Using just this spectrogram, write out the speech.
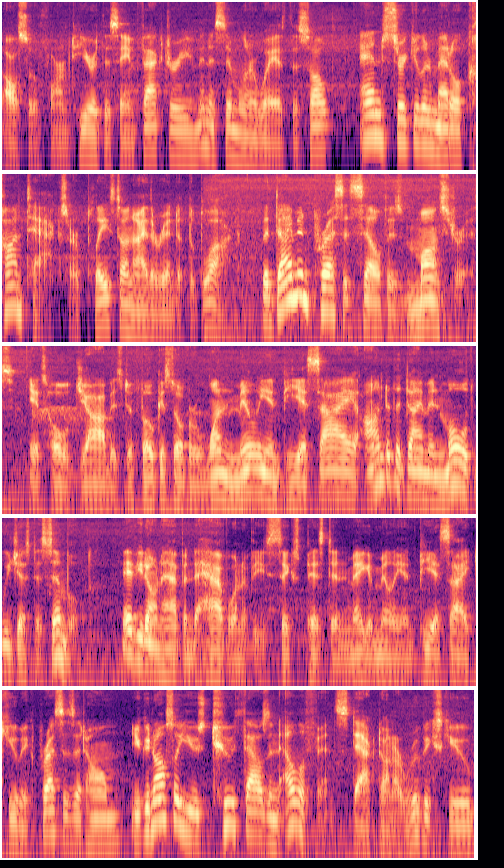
also formed here at the same factory in a similar way as the salt, and circular metal contacts are placed on either end of the block. The diamond press itself is monstrous. Its whole job is to focus over 1 million psi onto the diamond mold we just assembled. If you don't happen to have one of these 6-piston mega million psi cubic presses at home, you can also use 2,000 elephants stacked on a Rubik's Cube,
